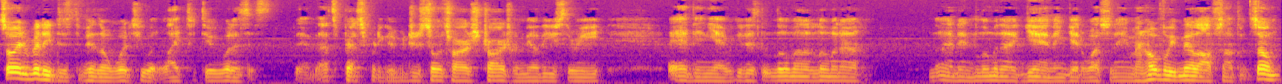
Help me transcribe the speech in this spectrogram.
So it really just depends on what you would like to do. What is this? Yeah, that's that's pretty good. Do soul charge, charge with mill these three, and then yeah, we get this Lumina, Lumina, and then Lumina again, and get what's the name, and hopefully mill off something. So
